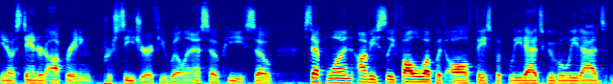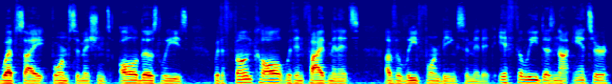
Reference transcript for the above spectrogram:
you know, a standard operating procedure, if you will, an SOP. So step one, obviously follow up with all Facebook lead ads, Google lead ads, website, form submissions, all of those leads with a phone call within five minutes of the lead form being submitted. If the lead does not answer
